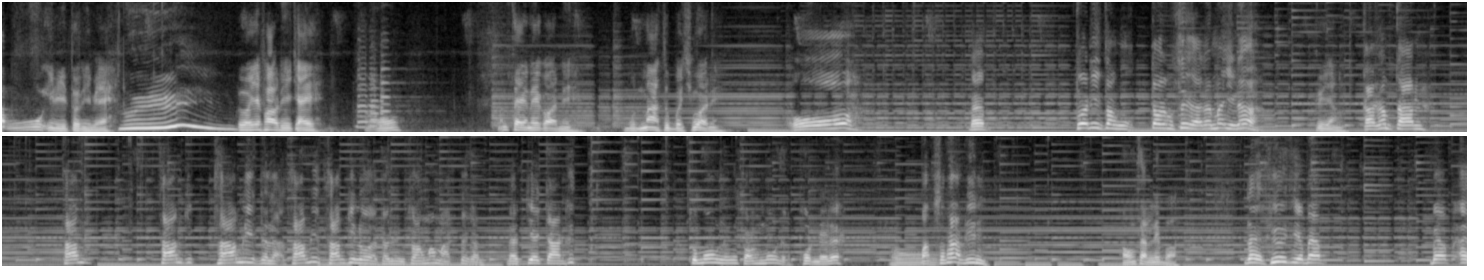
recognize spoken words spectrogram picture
บโอ้อีหลีตัวนี้แหมเฮ้ยเอออย่าเฝ้าดีใจโอ้มันแซงได้ก่อนนี่ บุญมากซุปเปอร์ชั่วนี่ โอ้ แบบตัวนี้ต้องต้องซื้ออันนั้นมาอีกเด้อคือหยังกากน้ำตาลสาม สามสามลิตรนั่นแหละสามลิตรสามกิโลต่อหนึ่งซองมาหมักด้วยกัน แบบเจียจานคือชั่วโมงหนึ่งสองชั่วโมงเดี๋ยวพ่นได้เลย โอ้ปรับสภาพดิน ของสั่นเลยบ่ได้คือเจียแบบ แบบไอ้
